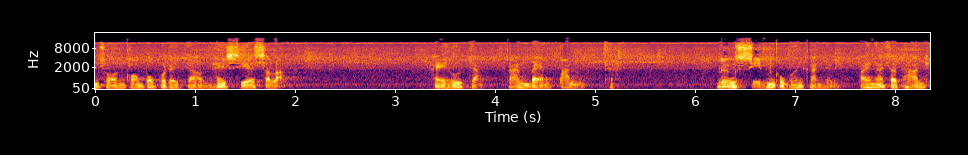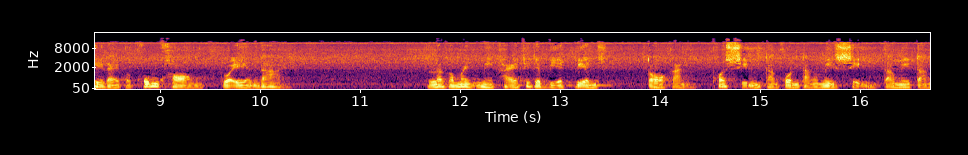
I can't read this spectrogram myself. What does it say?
ำสอนของพระพุทธเจ้าให้เสียสละ ให้รู้จักการแบ่งปัน เรื่องศีลก็เหมือนกันไปนสถานที่ใดก็คุ้มครองตัวเองได้ แล้วก็ไม่มีใครที่จะเบียดเบียนต่อกัน เพราะศีลต่างคนต่างมีศีลต่างมีต่าง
